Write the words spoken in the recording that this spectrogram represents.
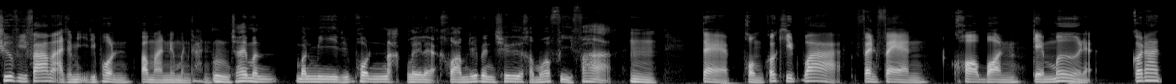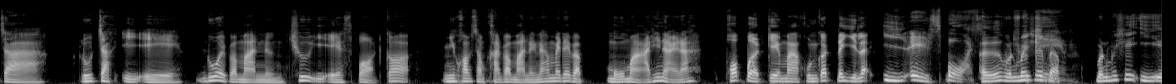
ชื่อฟีฟ่ามันอาจจะมีอิทธิพลประมาณหนึ่งเหมือนกัน อืมใช่มันมันมีอิทธิพลหนักเลยแหละ ความที่เป็นชื่อคำว่าฟีฟ่าอืมแต่ผมก็คิดว่าแฟนๆ คอบอลเกมเมอร์เนี่ยก็น่าจะรู้จัก EA ด้วยประมาณหนึ่งชื่อ EA Sport ก็มีความสำคัญประมาณหนึ่งนะ ไม่ได้แบบหมูหมาที่ไหนนะเพราะเปิดเกมมาคุณก็ได้ยินแล้ว EA Sport เออ มันไม่ใช่แบบ มันไม่ใช่ EA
